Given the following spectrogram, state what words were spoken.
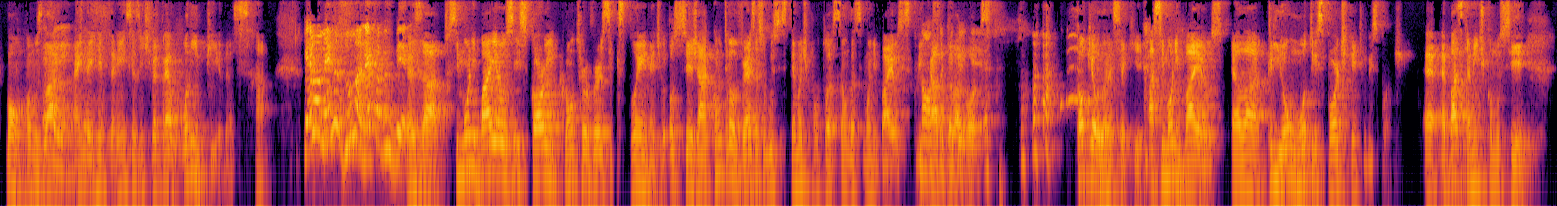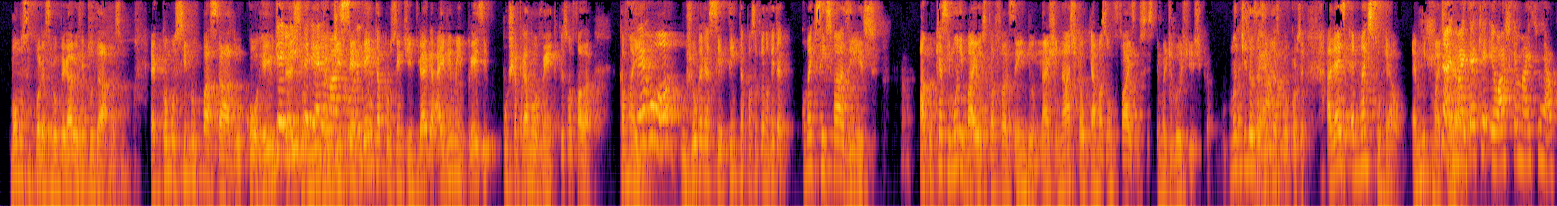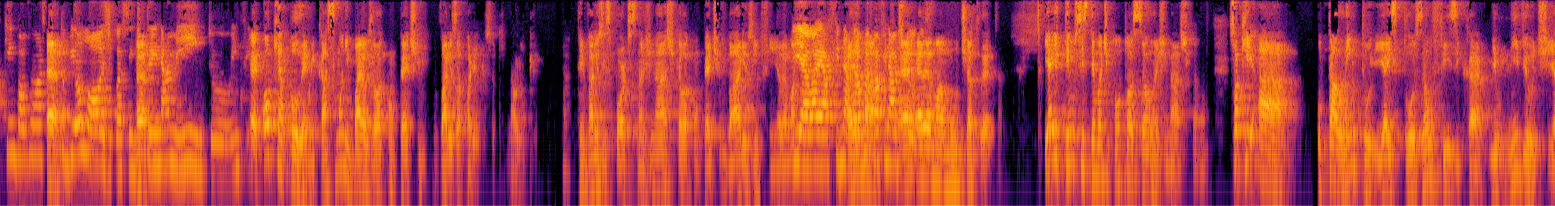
Bom, vamos lá. Ainda em referências, a gente vai para Olimpíadas. Pelo menos uma, né, Fábio Ribeiro? Exato. Simone Biles Scoring Controversy Explained, ou seja, a controvérsia sobre o sistema de pontuação da Simone Biles explicado Nossa, pela. Vox. Qual que é o lance aqui? A Simone Biles, ela criou um outro esporte dentro do esporte. É, é basicamente como se, vamos supor assim, vou pegar o exemplo da Amazon. É como se no passado o correio tivesse um nível de coisa. 70% de entrega, aí vem uma empresa e puxa para 90%. O pessoal fala, calma aí, Ferrou. o jogo era 70, passou para 90. Como é que vocês fazem isso? O que a Simone Biles está fazendo na ginástica é o que a Amazon faz no sistema de logística. Mantidas as surreal. devidas proporções. Aliás, é mais surreal. É muito mais Não, surreal. mas é que eu acho que é mais surreal porque envolve um aspecto biológico, assim, de É. treinamento, enfim. É, qual que é a polêmica? A Simone Biles, ela compete em vários aparelhos aqui na Olimpíada. Tem vários esportes na ginástica, ela compete em vários, enfim. Ela é uma E ela é a final, ela, é vai uma- para a final de é- todas. Ela é uma multiatleta. E aí tem um sistema de pontuação na ginástica. né? Só que a, o talento e a explosão física e o nível de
